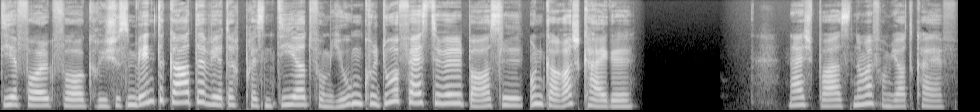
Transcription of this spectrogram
Die Folge von Grüß aus dem Wintergarten wird euch präsentiert vom Jugendkulturfestival Basel und Garage Keigel. Nein, Spaß, nur vom JKF.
